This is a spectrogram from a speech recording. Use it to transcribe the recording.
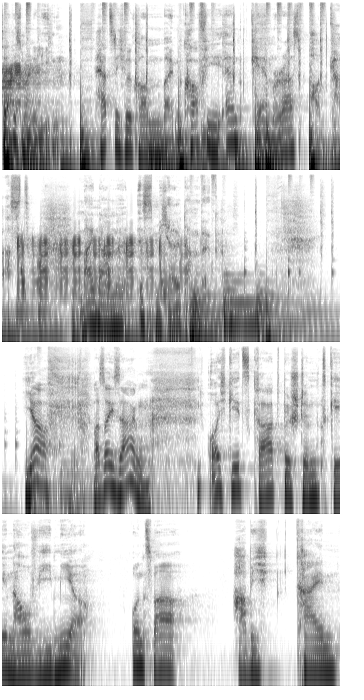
Servus meine Lieben, herzlich willkommen beim Coffee and Cameras Podcast. Mein Name ist Michael Damböck. Ja, was soll ich sagen? Euch geht's gerade bestimmt genau wie mir. Und zwar habe ich keinen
